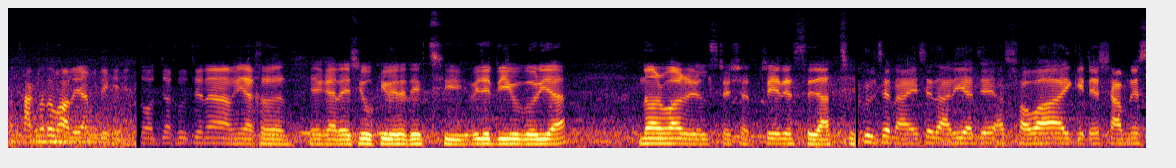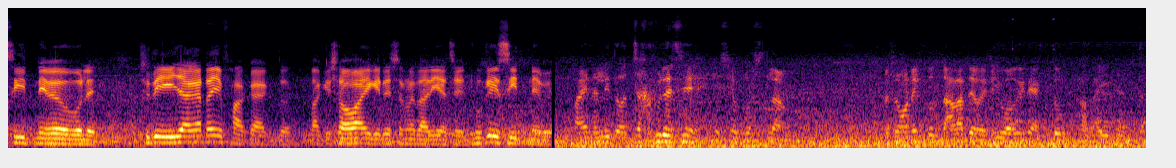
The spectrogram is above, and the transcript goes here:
আর থাকলে তো ভালোই আমি দেখিনি। দরজা খুলছে না আমি এখন এখানে এসে উকি বেড়ে দেখছি। ওই যে ডিউ Garia normal rail station train এসে যাচ্ছে। খুলছে না এসে দাঁড়িয়ে আছে আর সবাই গেটের সামনে সিট নেবে বলে। শুধু এই জায়গাটাই ফাঁকা একদম বাকি সবাই গেটের সামনে দাঁড়িয়ে আছে ঢুকেই সিট নেবে। ফাইনালি দরজা খুলেছে এসে বসলাম। বেশ অনেকক্ষণ দাঁড়াতে হয়েছে এই ওয়াগিটা একদম ফাঁকা এইখানটা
